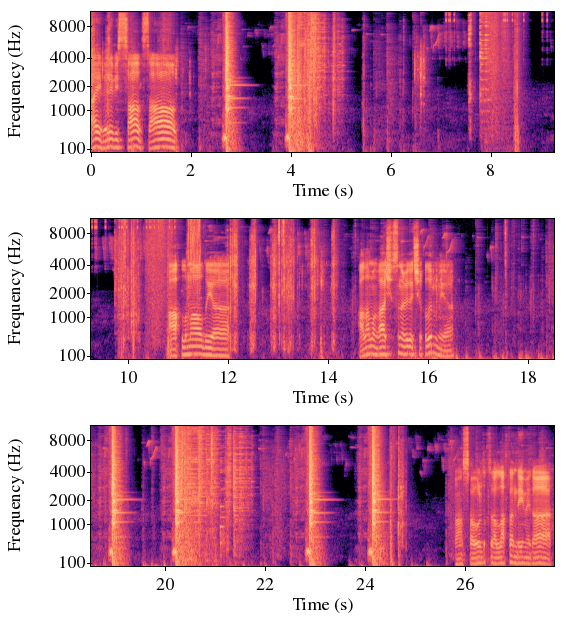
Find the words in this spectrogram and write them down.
Hayır beni bir sal sal. Aklımı aldı ya. Adamın karşısına öyle çıkılır mı ya? Lan savurduk da Allah'tan değmedi ha.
